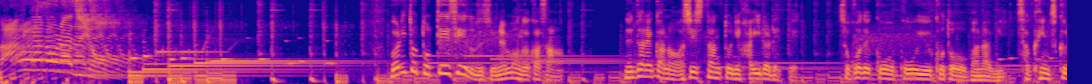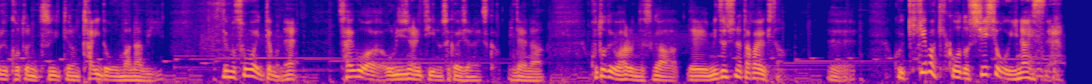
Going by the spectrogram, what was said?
漫画のラジオ割と徒弟制度ですよね漫画家さん。ね、誰かのアシスタントに入られてそこでこうこういうことを学び作品作ることについての態度を学びでもそうは言ってもね最後はオリジナリティの世界じゃないですかみたいなことではあるんですが、えー水品孝之さん、えーこれ聞けば聞くほど師匠いないですね。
